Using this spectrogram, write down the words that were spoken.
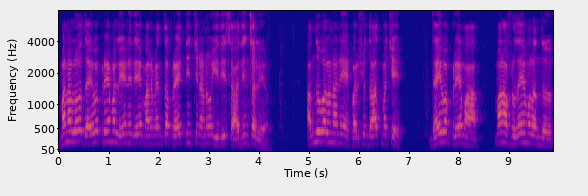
మనలో దైవ ప్రేమ లేనిదే మనమెంత ప్రయత్నించినను ఇది సాధించలేము అందువలననే పరిశుద్ధాత్మచే దైవ ప్రేమ మన హృదయములందు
